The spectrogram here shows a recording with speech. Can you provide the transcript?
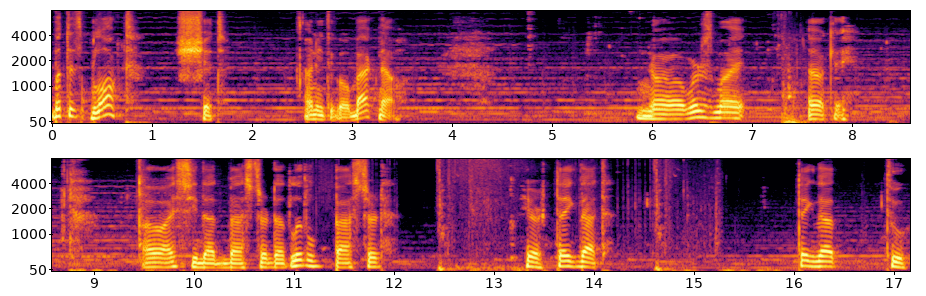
But it's blocked. Shit. I need to go back now. Uh, where's my... Okay. Oh, I see that bastard, that little bastard. Here, take that. Take that too.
